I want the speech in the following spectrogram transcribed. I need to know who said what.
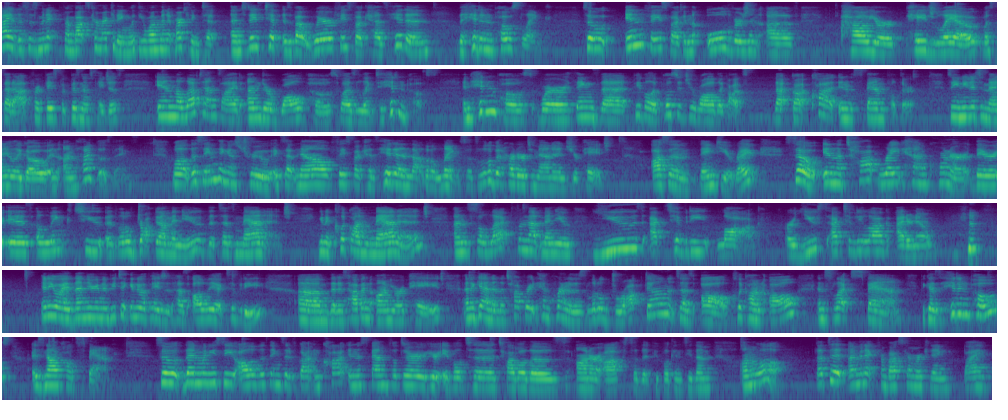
Speaker 1: Hi, this is Monique from Boxcar Marketing with your one minute marketing tip. And today's tip is about where Facebook has hidden the hidden post link. So, in Facebook, in the old version of how your page layout was set up for Facebook business pages, in the left hand side under wall posts was a link to hidden posts. And hidden posts were things that people had posted to your wall that got, that got caught in the spam filter. So, you needed to manually go and unhide those things. Well, the same thing is true, except now Facebook has hidden that little link, so it's a little bit harder to manage your page. Awesome, thank you, right? So in the top right hand corner, there is a link to a little drop down menu that says Manage. You're going to click on Manage and select from that menu Use Activity Log or Use Activity Log, I don't know. anyway, then you're going to be taken to a page that has all the activity um, that has happened on your page. And again, in the top right hand corner, there's a little drop down that says all. Click on all and select spam because hidden post is now called spam. So then when you see all of the things that have gotten caught in the spam filter, you're able to toggle those on or off so that people can see them on the wall. That's it. I'm Monique from Boxcar Marketing. Bye.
